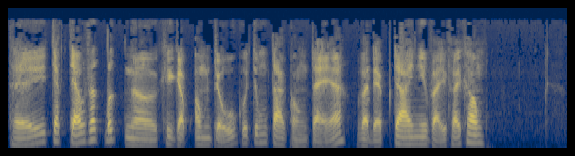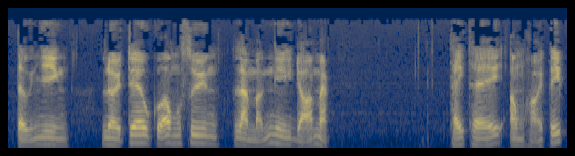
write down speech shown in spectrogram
Thế chắc cháu rất bất ngờ khi gặp ông chủ của chúng ta còn trẻ và đẹp trai như vậy phải không? Tự nhiên, lời trêu của ông Xuyên làm Mẫn Nghi đỏ mặt. Thấy thế, ông hỏi tiếp,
